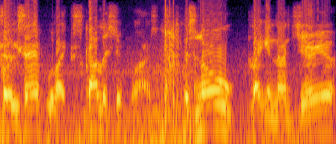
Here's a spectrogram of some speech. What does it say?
For example, like scholarship wise, there's no like in Nigeria.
